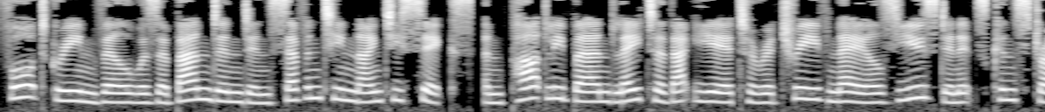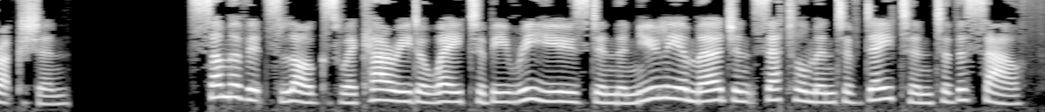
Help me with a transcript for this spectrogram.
Fort Greenville was abandoned in 1796, and partly burned later that year to retrieve nails used in its construction. Some of its logs were carried away to be reused in the newly emergent settlement of Dayton to the south.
